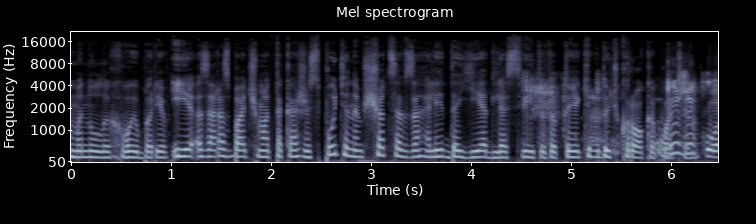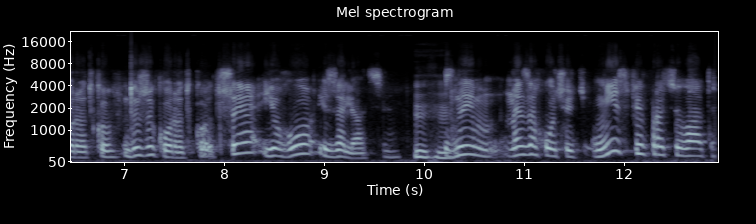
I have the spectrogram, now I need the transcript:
минулих виборів. І зараз бачимо таке ж з Путіним. Що це взагалі дає для світу? Тобто, які будуть кроки потім? дуже коротко, дуже коротко. Це його ізоляція. Угу. З ним не захочуть ні співпрацювати,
